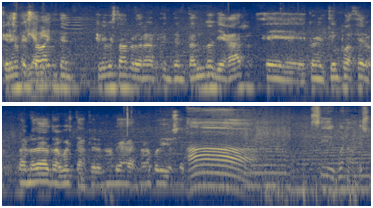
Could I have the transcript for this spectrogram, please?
Creo que estaba, bien. inten- creo que estaba perdonar, intentando llegar eh, con el tiempo a cero para no dar otra vuelta, pero no, le ha, no ha podido ser. Ah, sí, bueno, eso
